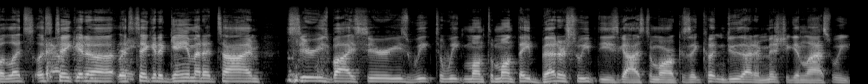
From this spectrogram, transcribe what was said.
But let's let's take it uh let's take it a game at a time, series by series, week to week, month to month. They better sweep these guys tomorrow because they couldn't do that in Michigan last week.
